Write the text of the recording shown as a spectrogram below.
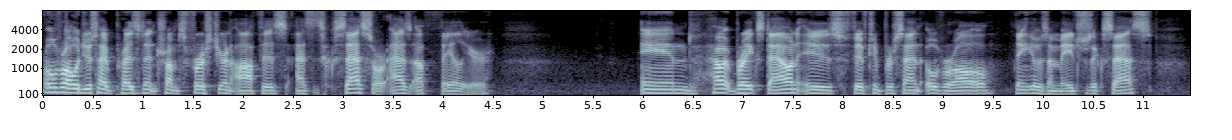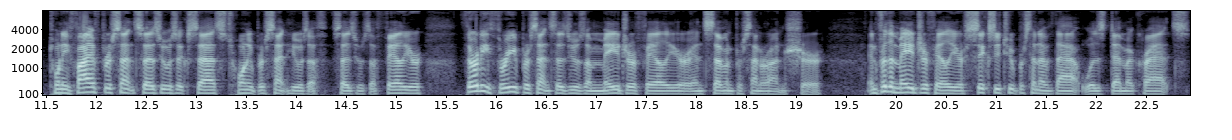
overall, would you decide President Trump's first year in office as a success or as a failure? And how it breaks down is 15% overall think it was a major success. 25% says he was a success, 20% he was a, says he was a failure, 33% says he was a major failure, and 7% are unsure. And for the major failure, 62% of that was Democrats,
